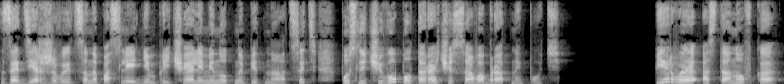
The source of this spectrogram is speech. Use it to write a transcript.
Задерживается на последнем причале минут на 15, после чего полтора часа в обратный путь. Первая остановка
